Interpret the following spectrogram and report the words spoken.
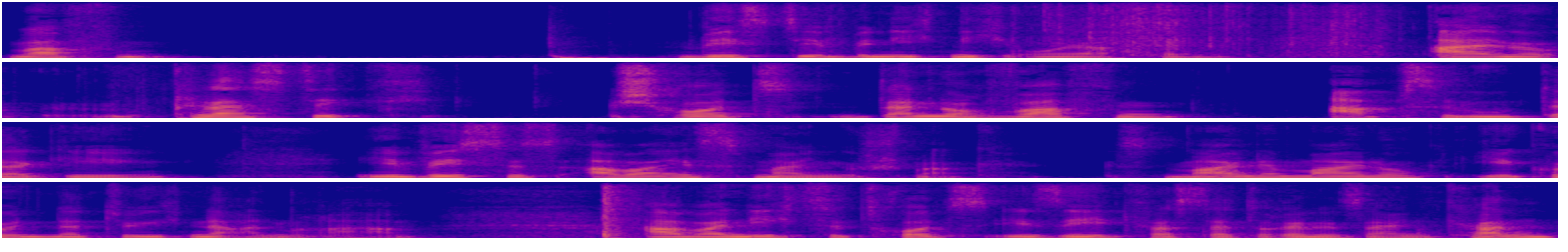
Waffen. Wisst ihr, bin ich nicht euer Fan. Also, Plastik, Schrott, dann noch Waffen, absolut dagegen. Ihr wisst es, aber ist mein Geschmack. Ist meine Meinung. Ihr könnt natürlich eine andere haben. Aber nichtsdestotrotz, ihr seht, was da drin sein kann.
